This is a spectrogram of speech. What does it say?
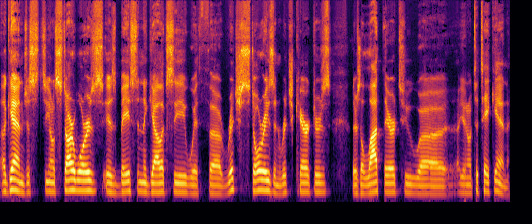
again, just you know, Star Wars is based in the galaxy with uh, rich stories and rich characters. There's a lot there to uh, you know to take in,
